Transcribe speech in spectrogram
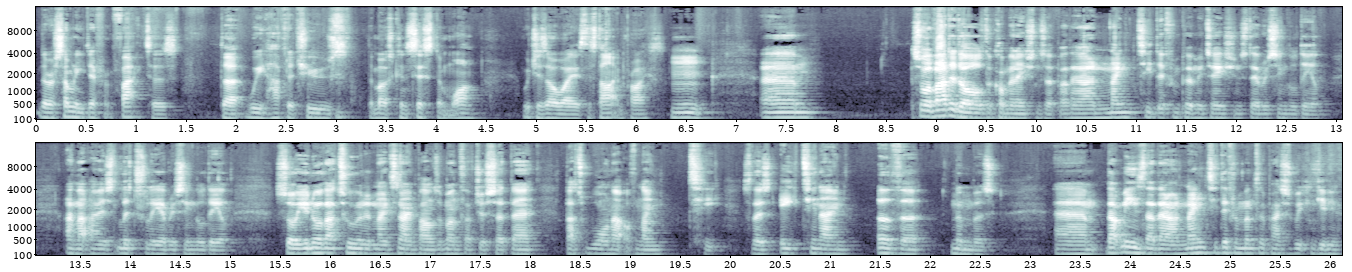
there are so many different factors that we have to choose the most consistent one, which is always the starting price. Mm. Um, so I've added all the combinations up, and there are 90 different permutations to every single deal, and that is literally every single deal. So you know that 299 pounds a month I've just said there. That's one out of 90. So there's 89 other numbers. Um, that means that there are 90 different monthly prices we can give you.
